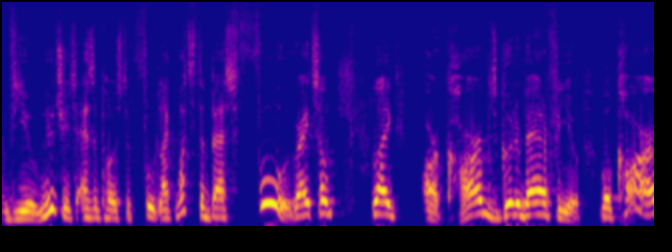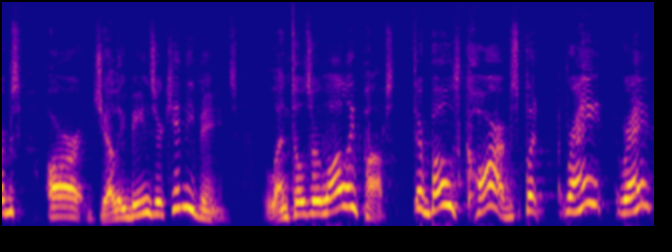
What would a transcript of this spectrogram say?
view of nutrients as opposed to food. Like, what's the best food, right? So, like, are carbs good or bad for you? Well, carbs are jelly beans or kidney beans lentils or lollipops. They're both carbs, but right, right?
